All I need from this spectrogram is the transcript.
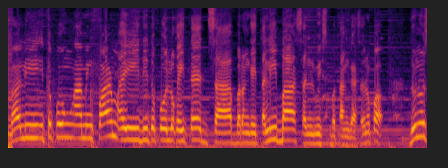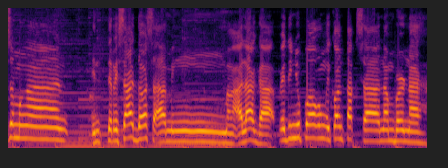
Bali, ito pong aming farm ay dito po located sa Barangay Taliba, San Luis, Batangas. Ano po? Doon sa mga interesado sa aming mga alaga, pwede nyo po akong i-contact sa number na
